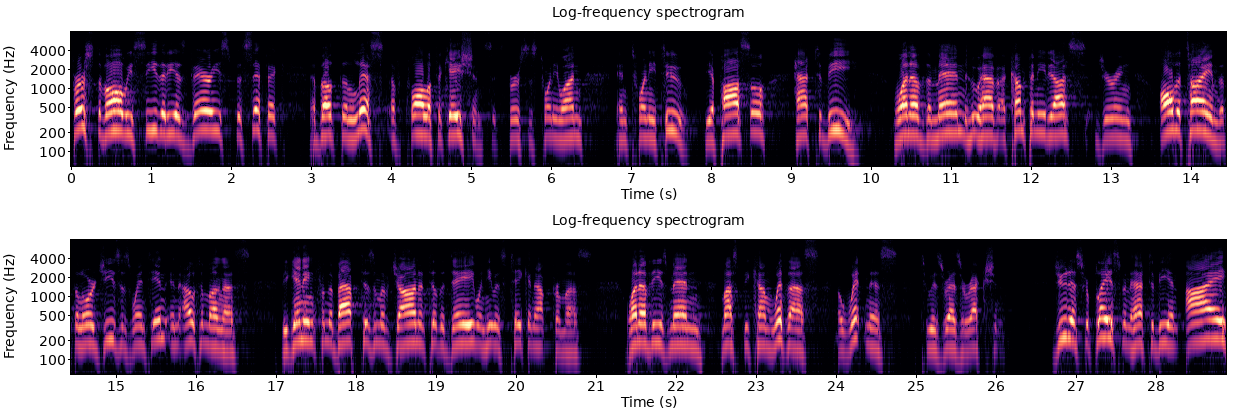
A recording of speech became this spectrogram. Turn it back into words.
First of all, we see that he is very specific about the list of qualifications. It's verses 21 and 22. The apostle had to be one of the men who have accompanied us during all the time that the Lord Jesus went in and out among us, beginning from the baptism of John until the day when he was taken up from us. One of these men must become with us a witness to his resurrection. Judas' replacement had to be an eye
